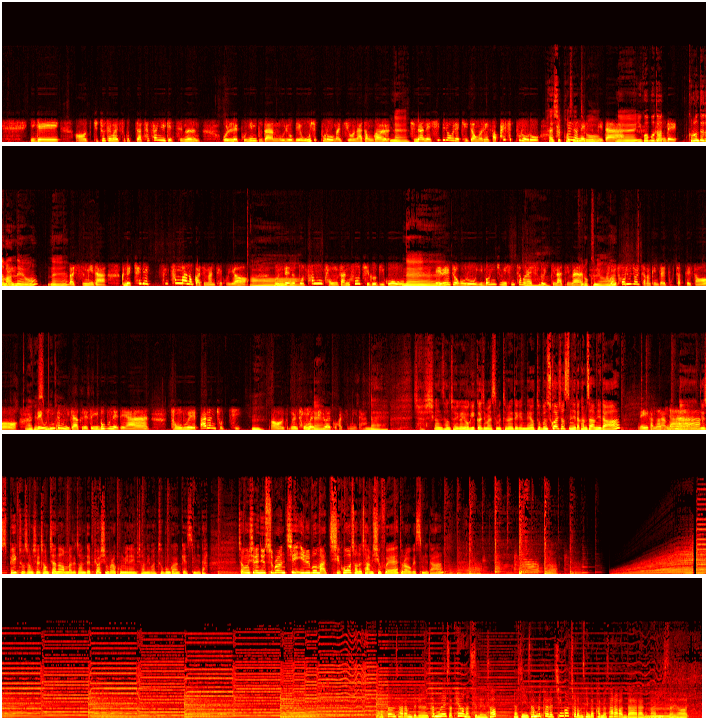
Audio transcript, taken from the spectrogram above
이게 어 기초생활수급자 차상위 계층은 원래 본인 부담 의료비의 50%만 지원하던 걸 네. 지난해 11월에 개정을 해서 80%로 80%로. 했습니다. 네. 이거보다 그런데 그런데도 네. 많네요. 네. 맞습니다. 근데 최대 3천만 원까지만 되고요. 아. 문제는 또 선정산 후 지급이고 네. 예외적으로 입원 중에 신청을 할 수도 있긴 하지만 그렇군요. 그건 서류 절차가 굉장히 복잡해서 알겠습니다. 매우 힘듭니다. 그래서 이 부분에 대한 정부의 빠른 조치 음. 어는 정말 네. 필요할 것 같습니다. 네. 자, 시간상 저희가 여기까지 말씀을 드려야 되겠네요. 두 분 수고하셨습니다. 감사합니다. 네, 감사합니다. 감사합니다. 네, 뉴스픽 조성실 정치하는 엄마들 전 대표 신보라 국민의힘 전 의원 두 분과 함께했습니다. 정용실의 뉴스 브런치 1부 마치고 저는 잠시 후에 돌아오겠습니다. 어떤 사람들은 삼루에서 태어났으면서 자신이 삼루타를 친 것처럼 생각하며 살아간다라는 말이 음. 있어요.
